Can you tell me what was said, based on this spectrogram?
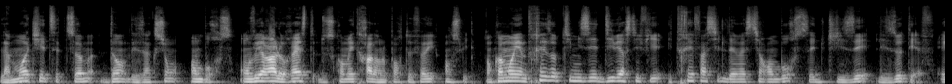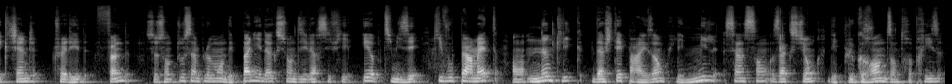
la moitié de cette somme dans des actions en bourse. On verra le reste de ce qu'on mettra dans le portefeuille ensuite. Donc un moyen très optimisé, diversifié et très facile d'investir en bourse, c'est d'utiliser les ETF, Exchange Traded Fund. Ce sont tout simplement des paniers d'actions diversifiés et optimisés qui vous permettent en un clic d'acheter par exemple les 1500 actions des plus grandes entreprises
